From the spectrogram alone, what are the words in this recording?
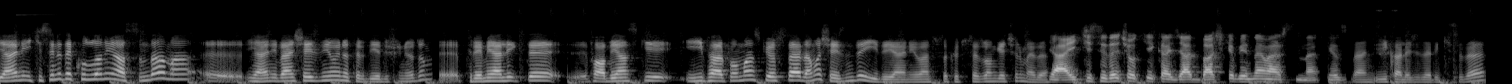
yani ikisini de kullanıyor aslında ama e, yani ben Şezni'yi oynatır diye düşünüyordum. E, Premier Lig'de e, Fabianski iyi performans gösterdi ama Şezni de iyiydi yani. Juventus'ta kötü sezon geçirmedi. Ya ikisi de çok iyi kaleci abi. Başka birine versinler. Yazık. Bence iyi kaleciler ikisi de.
